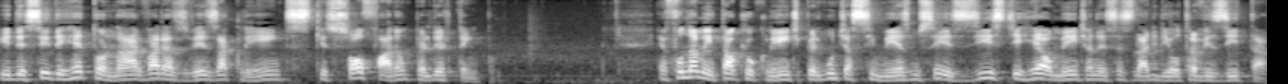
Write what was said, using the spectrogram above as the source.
e decidem retornar várias vezes a clientes que só o farão perder tempo. É fundamental que o cliente pergunte a si mesmo se existe realmente a necessidade de outra visita.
